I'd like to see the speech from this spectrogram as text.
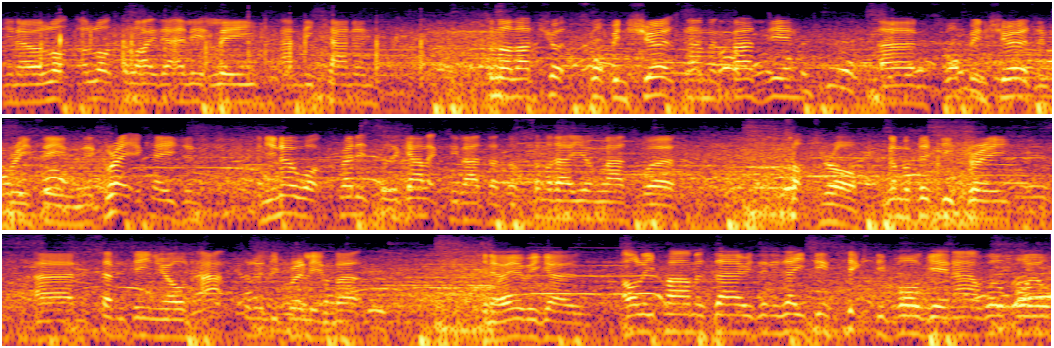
You know, a lot, a lot to like there. Elliot Lee, Andy Cannon. Some of the lads swapping shirts now, McFadzean. Um, swapping shirts in pre-season. A great occasion. And you know what? Credit to the Galaxy lads. I thought some of their young lads were top draw. Number 53, um, 17-year-old, absolutely brilliant. But you know, here we go. Ollie Palmer's there. He's in his 1864 gear now. Will Boyle.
